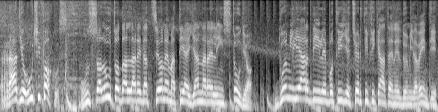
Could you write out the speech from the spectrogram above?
Radio UCI Focus. Un saluto dalla redazione Mattia Iannarelli in studio. 2 miliardi le bottiglie certificate nel 2020.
